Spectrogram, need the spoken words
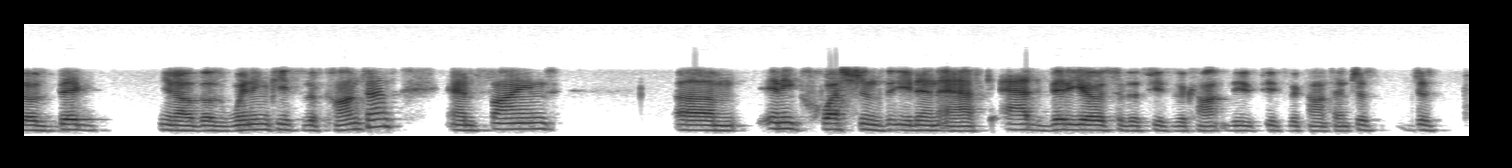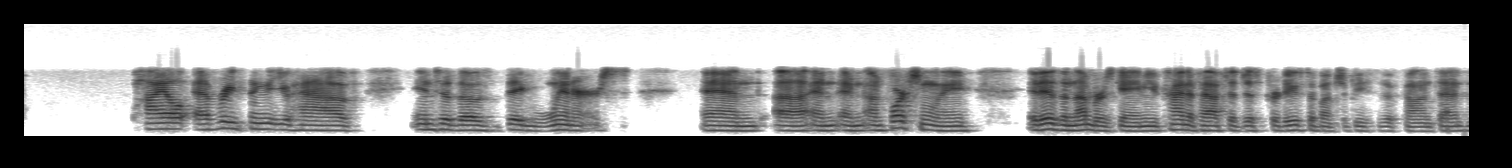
those big you know those winning pieces of content and find um, any questions that you didn't ask. Add videos to this pieces of con- these pieces of content. Just pile everything that you have into those big winners. And uh, and and unfortunately, it is a numbers game. You kind of have to just produce a bunch of pieces of content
